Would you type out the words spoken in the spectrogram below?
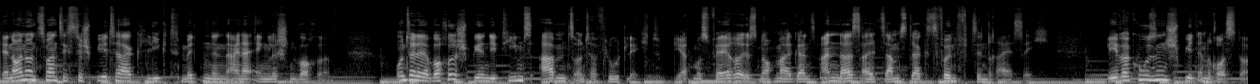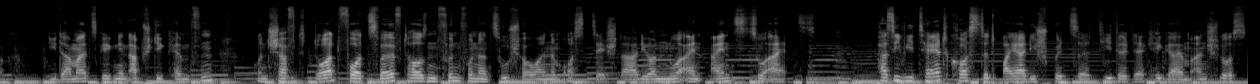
Der 29. Spieltag liegt mitten in einer englischen Woche. Unter der Woche spielen die Teams abends unter Flutlicht. Die Atmosphäre ist nochmal ganz anders als samstags 15.30 Uhr. Leverkusen spielt in Rostock, die damals gegen den Abstieg kämpfen und schafft dort vor 12.500 Zuschauern im Ostseestadion nur ein 1 zu 1. Passivität kostet Bayer die Spitze, titelt der Kicker im Anschluss.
